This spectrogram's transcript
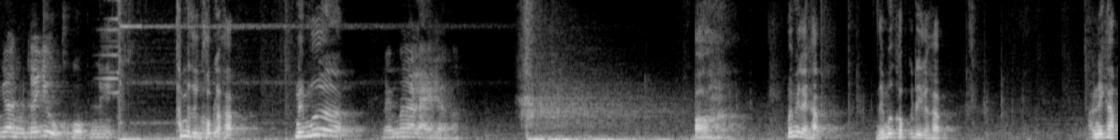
เงินก็อยู่ครบนี่ถ้าไมถึงครบล่ะครับ ในเมื่อในเมื่ออะไรเหรอ อ๋อ ไม่มีอะไรครับ ในเมื่อครบก็ดีแล้วครับ อันนี้ครับ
